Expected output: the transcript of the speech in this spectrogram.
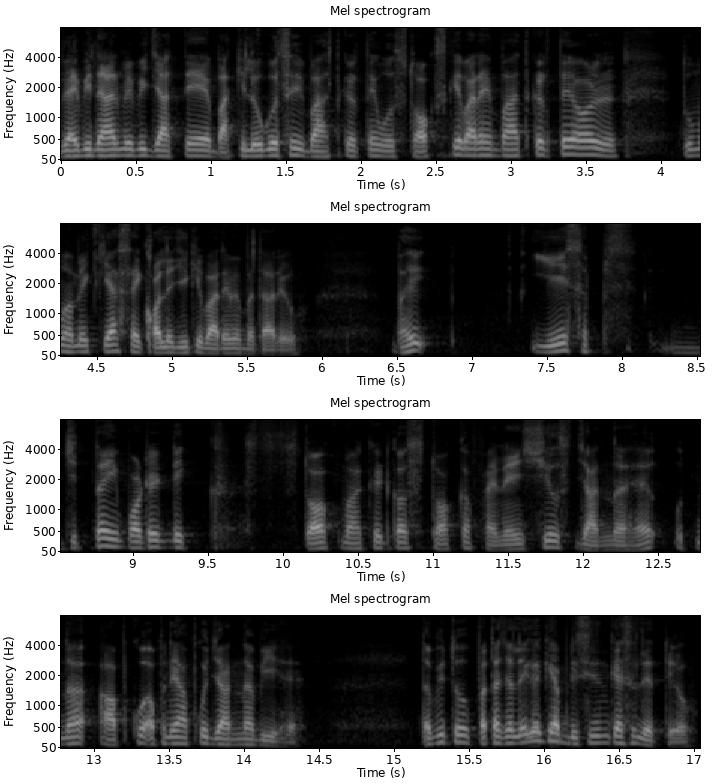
वेबिनार में भी जाते हैं, बाकी लोगों से भी बात करते हैं, वो स्टॉक्स के बारे में बात करते हैं और तुम हमें क्या साइकोलॉजी के बारे में बता रहे हो? भाई, ये सब जितना इम्पोर्टेंट एक स्टॉक मार्केट का स्टॉक का फाइनेंशियल्स जानना है, उतना आपको, अपने आप को जानना भी है। तभी तो पता चलेगा कि आप डिसीज़न कैसे लेते हो।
